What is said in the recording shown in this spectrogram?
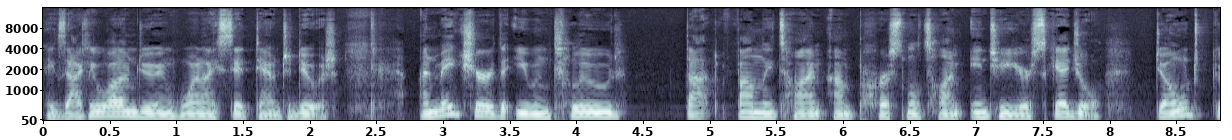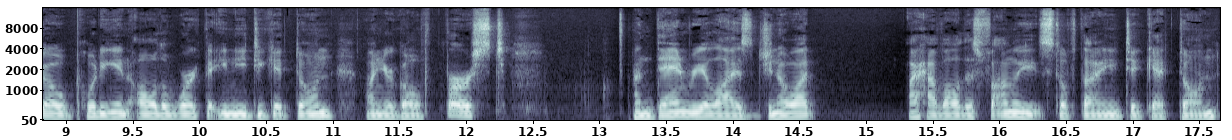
exactly what I'm doing when I sit down to do it. And make sure that you include that family time and personal time into your schedule. Don't go putting in all the work that you need to get done on your goal first and then realize, you know what? I have all this family stuff that I need to get done,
